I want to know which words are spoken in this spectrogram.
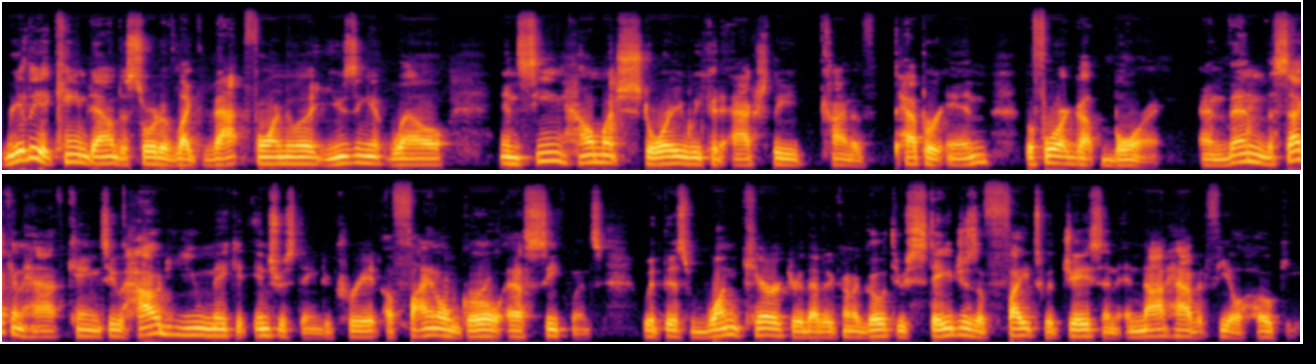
really it came down to sort of like that formula, using it well, and seeing how much story we could actually kind of pepper in before it got boring. And then the second half came to how do you make it interesting to create a final girl S sequence with this one character that is going to go through stages of fights with Jason and not have it feel hokey.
